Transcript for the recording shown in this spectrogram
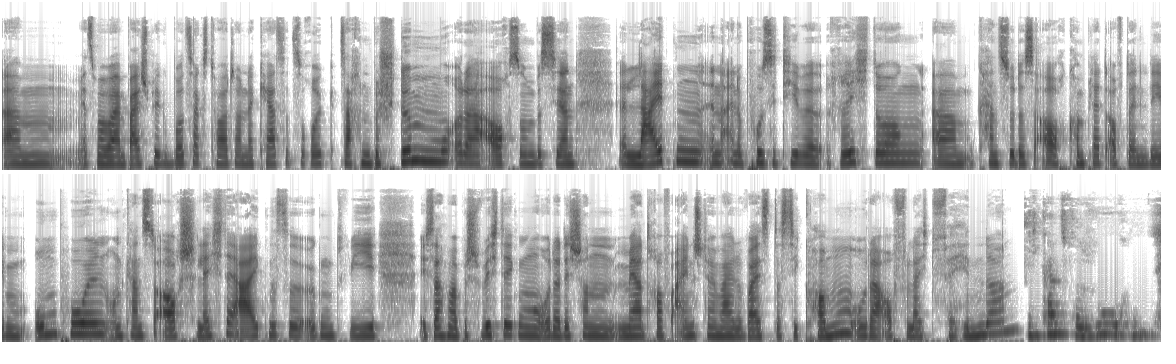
ähm, jetzt mal beim Beispiel Geburtstagstorte und der Kerze zurück, Sachen bestimmen oder auch so ein bisschen äh, leiten in eine positive Richtung, ähm, kannst du das auch komplett auf dein Leben umpolen und kannst du auch schlechte Ereignisse irgendwie, ich sag mal, beschwichtigen oder dich schon mehr drauf einstellen, weil du weißt, dass sie kommen oder auch vielleicht verhindern? Ich kann es versuchen.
